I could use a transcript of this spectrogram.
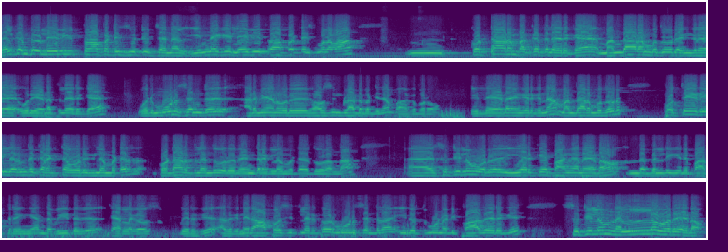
Welcome to Levi properties YouTube channel இன்னைக்கு லேவி ப்ராப்பர்ட்டிஸ் மூலமா கொட்டாரம் பக்கத்துல இருக்க மந்தாரம்புதூர் என்கிற ஒரு இடத்துல இருக்க ஒரு மூணு சென்ட் அருமையான ஒரு ஹவுசிங் பிளாட்டை பத்தி தான் பார்க்க போறோம். இந்த இடம் எங்க இருக்குன்னா மந்தாரம்புதூர். பொத்தையடியில இருந்து கரெக்டா ஒரு கிலோமீட்டர் கொட்டாரத்துல இருந்து ஒரு ரெண்டரை கிலோமீட்டர் தூரம் தான். சுற்றிலும் ஒரு இயற்கை பாங்கான இடம். இந்த பில்டிங் பாத்துறீங்க அந்த வீடு கேரளா ஹவுஸ் இருக்கு. அதுக்கு நேரம் ஆப்போசிட்ல இருக்க ஒரு மூணு சென்ட் தான். இருபத்தி மூணு அடி பாதை இருக்கு. சுற்றிலும் நல்ல ஒரு இடம்.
